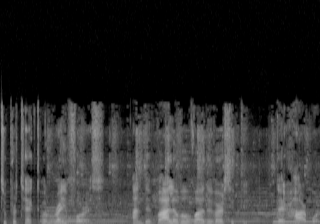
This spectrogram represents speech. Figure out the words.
to protect our rainforests and the valuable biodiversity they harbor.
